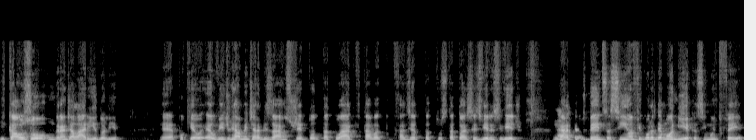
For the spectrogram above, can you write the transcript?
e causou um grande alarido ali. É, porque é, o vídeo realmente era bizarro. Um sujeito todo tatuado que estava fazia tatu, tatuagens. Vocês viram esse vídeo? Não. O cara tem os dentes assim, uma figura demoníaca, assim, muito feia.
